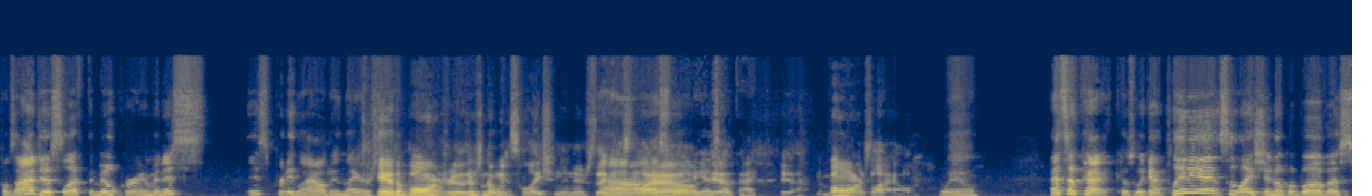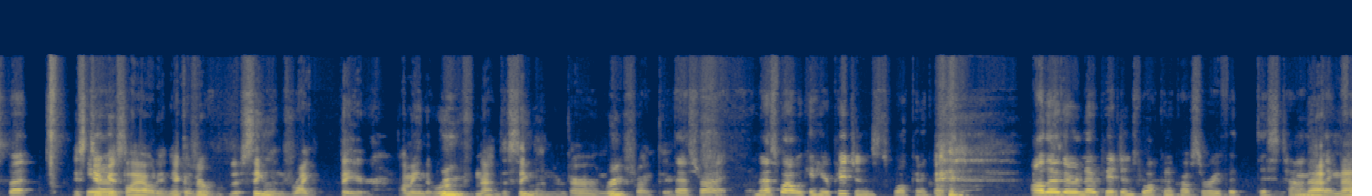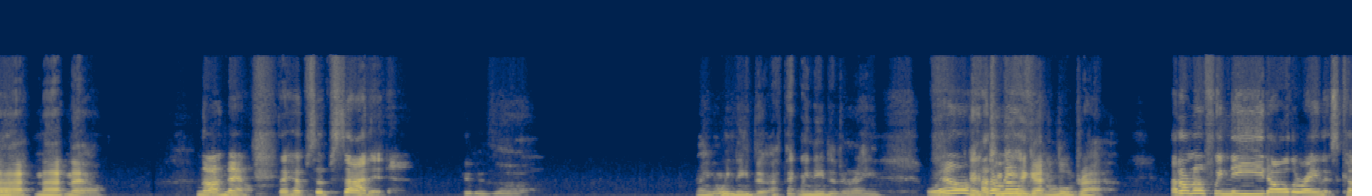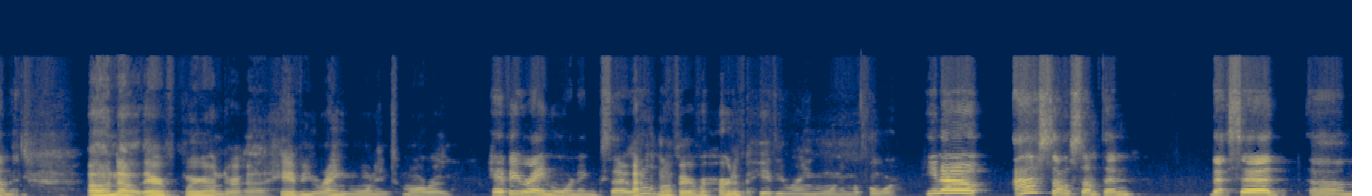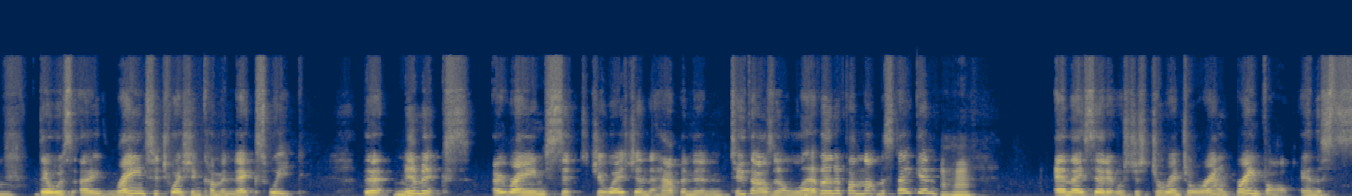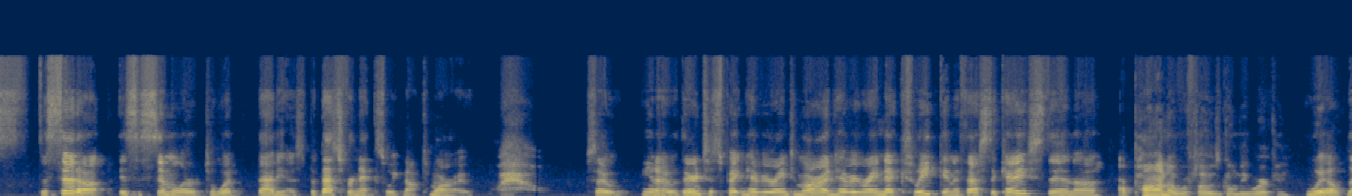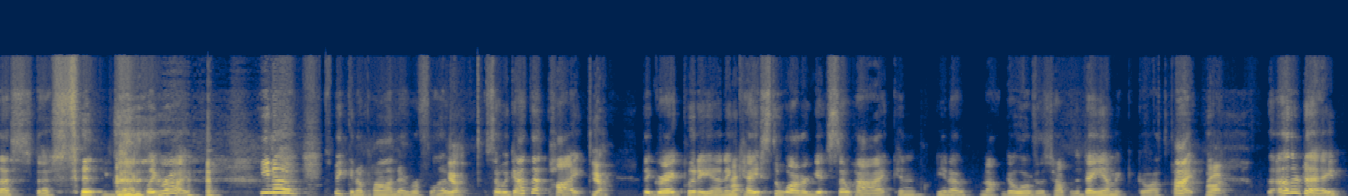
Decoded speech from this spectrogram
Because I just left the milk room and it's it's pretty loud in there. so- Yeah, the barn's really there's no insulation in there, so it gets Ah, loud. That's what it is. Yeah, Okay. yeah. The barn's loud. Well, that's okay because we got plenty of insulation up above us. But It still Yeah. gets loud in here because the ceiling's right there. I mean the roof, not the ceiling. The darn roof right there. that's right. And that's why we can hear pigeons walking across. Although there are no pigeons walking across the roof at this time. not not not now. Not Mm. now. They have subsided. It is uh rain. We need the I think we needed the rain. Well, Hey, I to don't me, know. it gotten a little dry. I don't know if we need all the rain that's coming. Oh no, they're we're under a heavy rain warning tomorrow. Heavy rain warning. So I don't know if I ever heard of a heavy rain warning before. You know, I saw something that said um, there was a rain situation coming next week that mimics a rain situation that happened in 2011, if I'm not mistaken. Mm-hmm. And they said it was just torrential rain, rainfall, and the the setup is similar to what that is, but that's for next week, not tomorrow. Wow. So you know they're anticipating heavy rain tomorrow and heavy rain next week, and if that's the case, then uh, Our pond overflow is going to be working. Well, that's that's exactly right. You know, speaking of pond overflow, Yeah. So we got that pipe, Yeah. that Greg put in in Right. case the water gets so high it can, you know, not go over the top of the dam. It could go out the pipe. Right. The other day,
